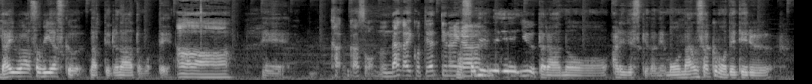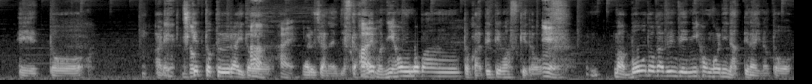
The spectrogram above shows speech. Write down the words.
だいぶ遊びやすくなってるなと思って、あえあ、カカソン長いことやってないな。ーまあ、それで言うたらあのあれですけどねもう何作も出てるえーっとあれえチケットトゥーライドあ。るじゃないですか、はい。あれも日本語版とか出てますけど、えまあボードが全然日本語になってないのと、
